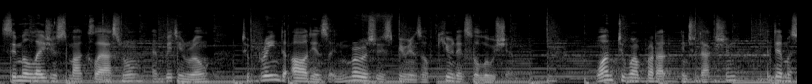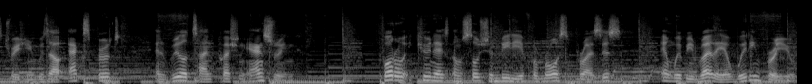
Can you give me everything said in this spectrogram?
simulation smart classroom and meeting room to bring the audience an immersive experience of Q-NEX solution. One-to-one product introduction and demonstration with our expert and real-time question answering. Follow Q-NEX on social media for more surprises, and we'll be right there waiting for you.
